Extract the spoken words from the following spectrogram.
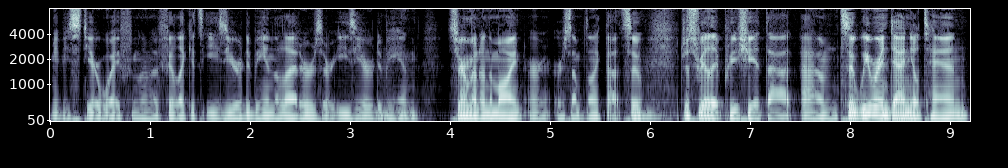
maybe steer away from them. I feel like it's easier to be in the letters or easier to mm-hmm. be in Sermon on the Mount or, or something like that. So mm-hmm. just really appreciate that. Um, so we were in Daniel 10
